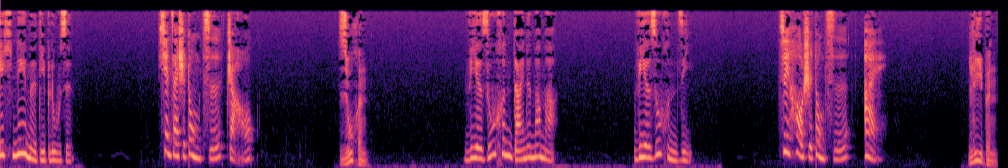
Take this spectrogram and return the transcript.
Ich nehme die Bluse. 现在是动词找。 Suchen. Wir suchen deine Mama. Wir suchen sie. 最后是动词爱。 Lieben.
